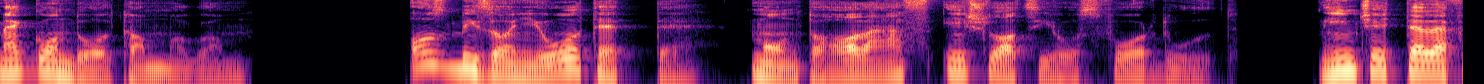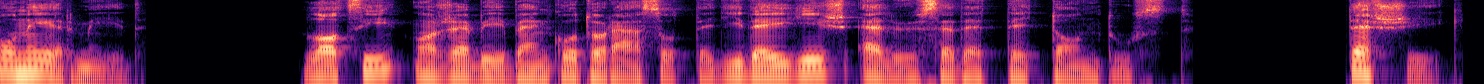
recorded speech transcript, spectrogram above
Meggondoltam magam. Azt bizony jól tette, mondta halász, és Lacihoz fordult. Nincs egy telefonérméd? Laci a zsebében kotorászott egy ideig, és előszedett egy tantuszt. Tessék.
